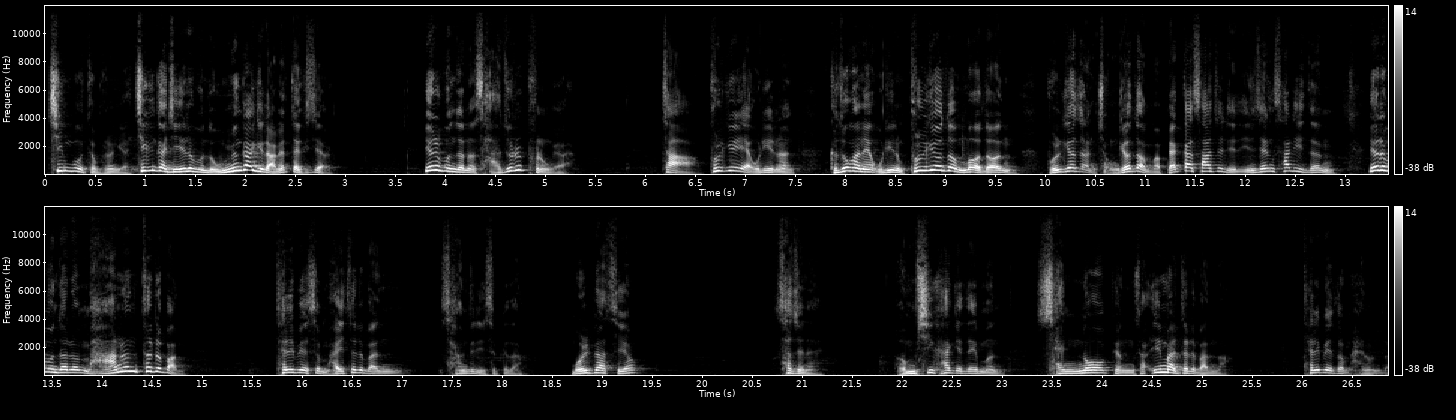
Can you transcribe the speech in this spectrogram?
지금부터 푸는 거야. 지금까지 여러분도 운명각이를 안 했다. 그죠? 여러분들은 사주를 푸는 거야. 자, 불교에 우리는 그동안에 우리는 불교든 뭐든 불교든 종교든 뭐 백과사전이든 인생살이든 여러분들은 많은 들어반 텔레비에서 많이 들어반 상들이 있을 거다. 뭘 배웠어요? 사전에 음식하게 되면 생로병사 이 말 들어봤나? 텔레비에도 많이 온다.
